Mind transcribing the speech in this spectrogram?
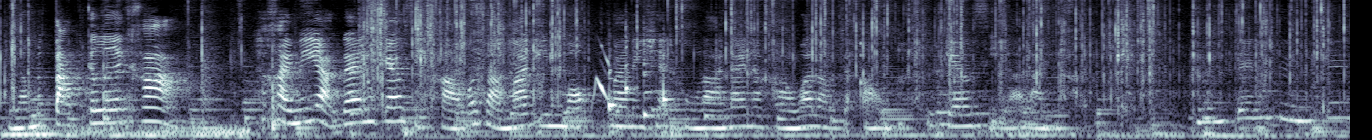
เดี๋ยวเรามาตัดกันเลยค่ะ ถ้าใครไม่อยากได้ลูกแก้วสีขาวก็สามารถอินบ็อกซ์มาในแชทของร้านได้นะคะ ว่าเราจะเอาลูกแก้วสีอะไรค่ะตื่นเต้นตื่นเต้น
